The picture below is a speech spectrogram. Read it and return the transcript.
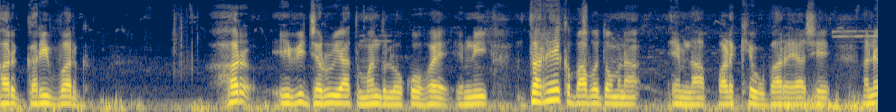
હર ગરીબ વર્ગ, હર એવી જરૂરિયાતમંદ લોકો હોય, એમની દરેક બાબતોમાં એમના પડખે ઊભા રહ્યા છે અને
